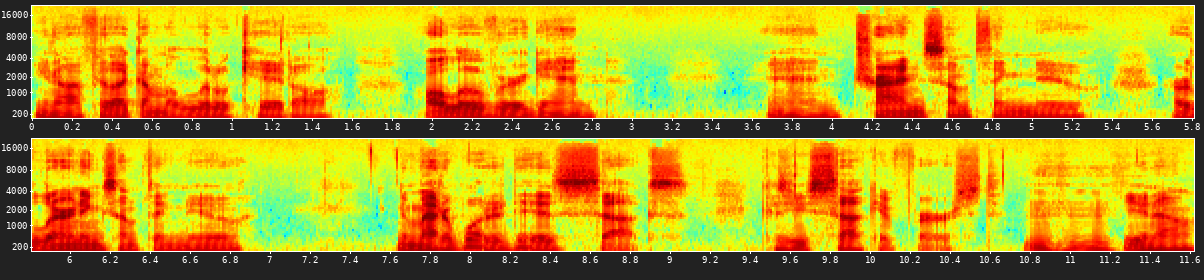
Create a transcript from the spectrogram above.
You know, I feel like I'm a little kid all all over again and trying something new or learning something new, no matter what it is, sucks because you suck at first, Mm-hmm. you know?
